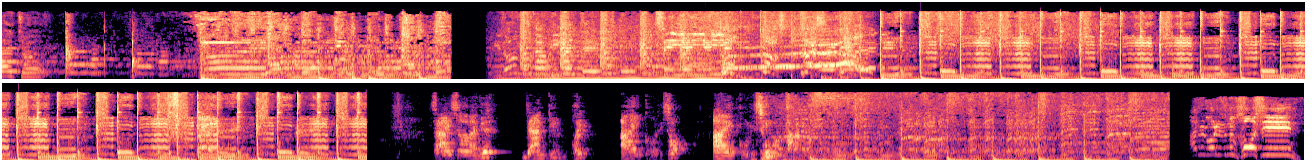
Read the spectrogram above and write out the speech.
I just. 色のが磨いて Say yeah yeah yeah「最初はグーじゃんけんぽいあいこでしょあいこでしょ」リズム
